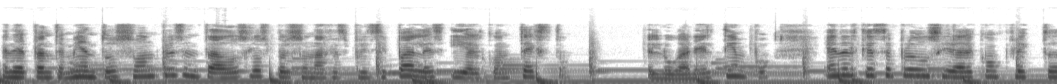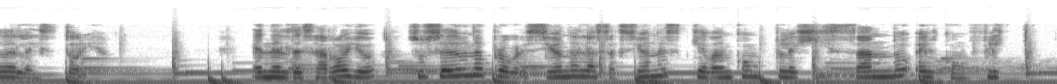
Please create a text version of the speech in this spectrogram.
En el planteamiento son presentados los personajes principales y el contexto, el lugar y el tiempo en el que se producirá el conflicto de la historia. En el desarrollo sucede una progresión de las acciones que van complejizando el conflicto.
